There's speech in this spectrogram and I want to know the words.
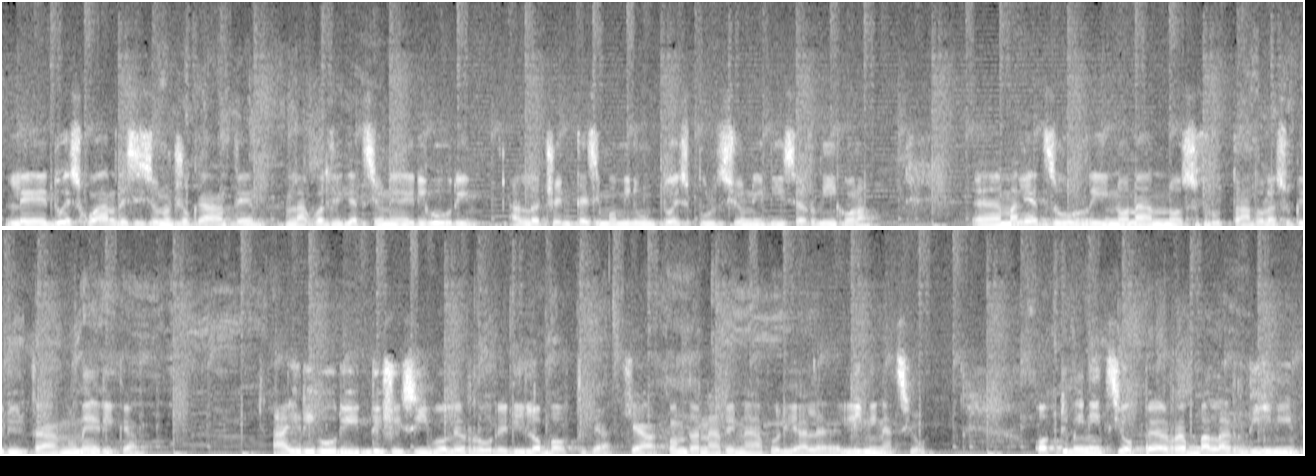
Le due squadre si sono giocate la qualificazione ai rigori, al centesimo minuto espulsione di Sernicola, eh, ma gli azzurri non hanno sfruttato la superiorità numerica ai rigori decisivo l'errore di Lobotka che ha condannato il Napoli all'eliminazione. Ottimo inizio per Ballardini,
